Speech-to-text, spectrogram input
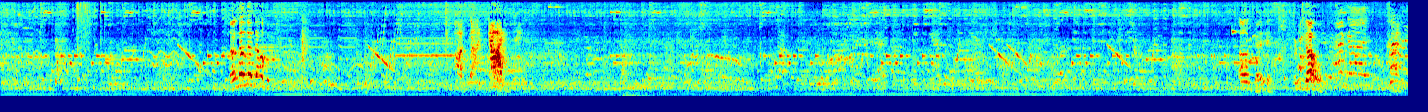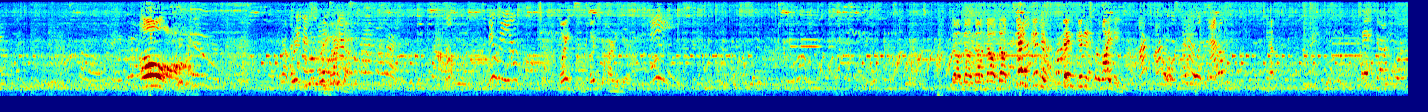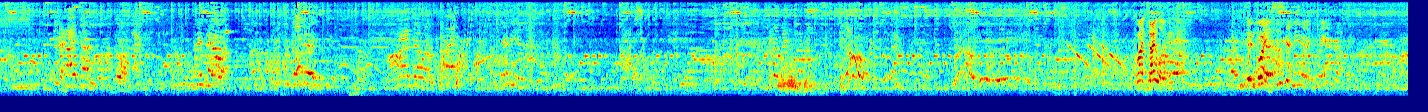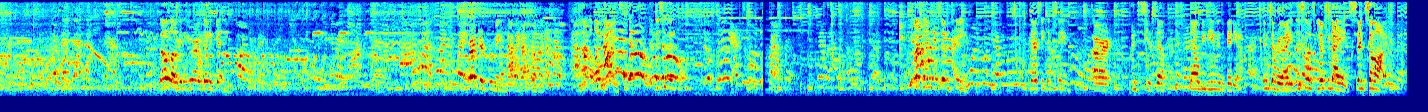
No, no, no, no! Go. Hi, guys. Hi. Oh! Crap, Where, Okay, that's where'd Mario go? Oh, there we go. Points, points party here. Hey. No, no, no, no, no. Thank goodness. Thank goodness for lighting. Aren't, aren't we just gonna like battle? Yep. Hey, Joshua. Hi, Joshua. Hello. Where's Noah? End I at wanna 17. You want to go in the other room? As you can see, our and see yourself. That will be the end of the video. Thanks everybody. This was Yoshi Guy 8. Thanks a lot. A.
